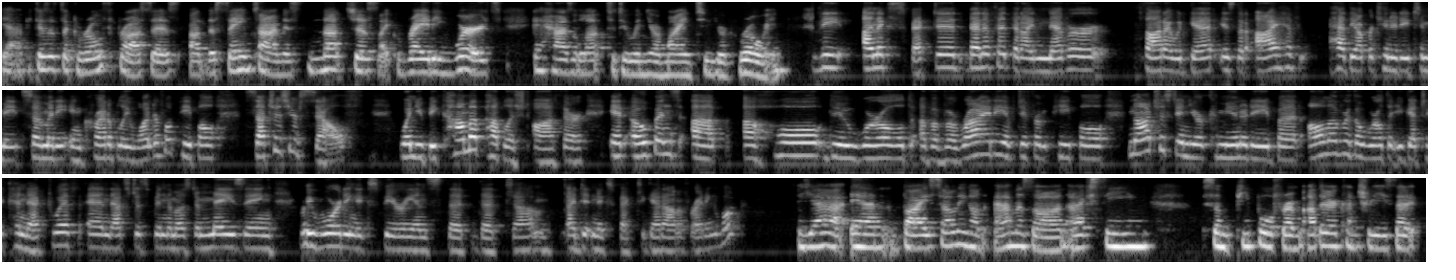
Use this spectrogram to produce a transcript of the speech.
Yeah, because it's a growth process. At the same time, it's not just like writing words, it has a lot to do in your mind to your growing. The unexpected benefit that I never thought I would get is that I have had the opportunity to meet so many incredibly wonderful people, such as yourself, when you become a published author, it opens up a whole new world of a variety of different people, not just in your community, but all over the world that you get to connect with. And that's just been the most amazing, rewarding experience that, that um, I didn't expect to get out of writing a book. Yeah. And by selling on Amazon, I've seen some people from other countries that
